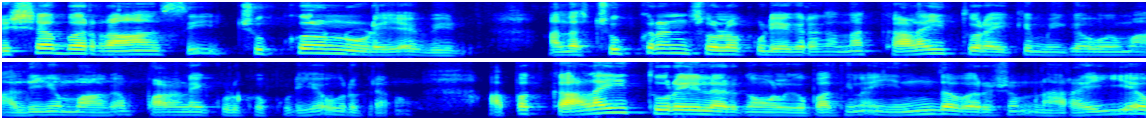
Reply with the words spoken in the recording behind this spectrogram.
ரிஷப ராசி சுக்கரனுடைய வீடு. அந்த சுக்கரன் சொல்லக்கூடிய கிரகம் தான் கலைத்துறைக்கு மிகவும் அதிகமாக பலனை கொடுக்கக்கூடிய ஒரு கிரகம். அப்போ கலைத்துறையில் இருக்கவங்களுக்கு பார்த்தீங்கன்னா இந்த வருஷம் நிறைய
